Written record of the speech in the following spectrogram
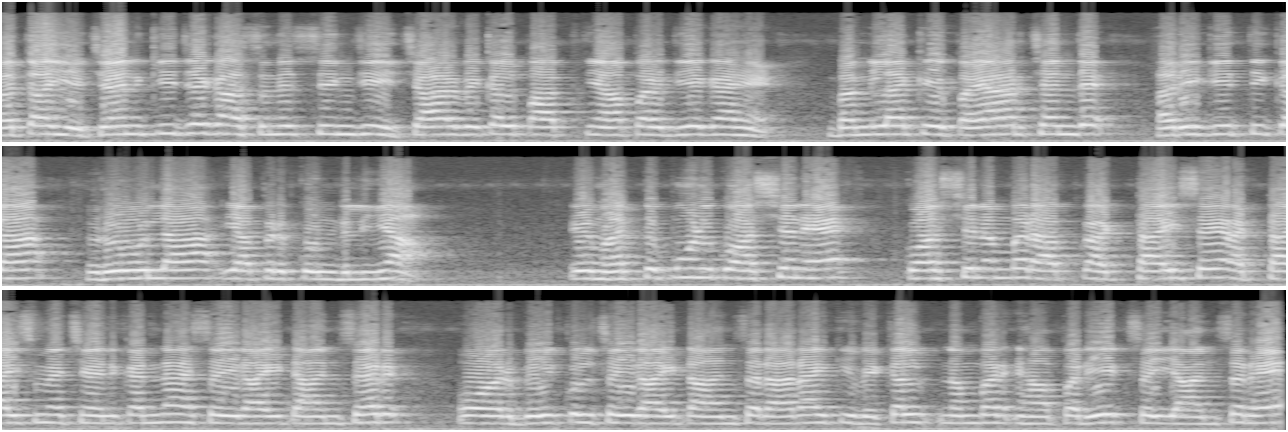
बताइए, चयन कीजिएगा। सुनीत सिंह जी, चार विकल्प आपके यहाँ पर दिए गए हैं। बंगला के प्यार छंद हरिगीतिका रोला या फिर कुंडलियाँ। ये महत्वपूर्ण क्वेश्चन है। क्वेश्चन नंबर आपका 28 है। 28 में चयन करना है। सही राइट आंसर और बिल्कुल सही राइट आंसर आ रहा है कि विकल्प नंबर यहाँ पर एक सही आंसर है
